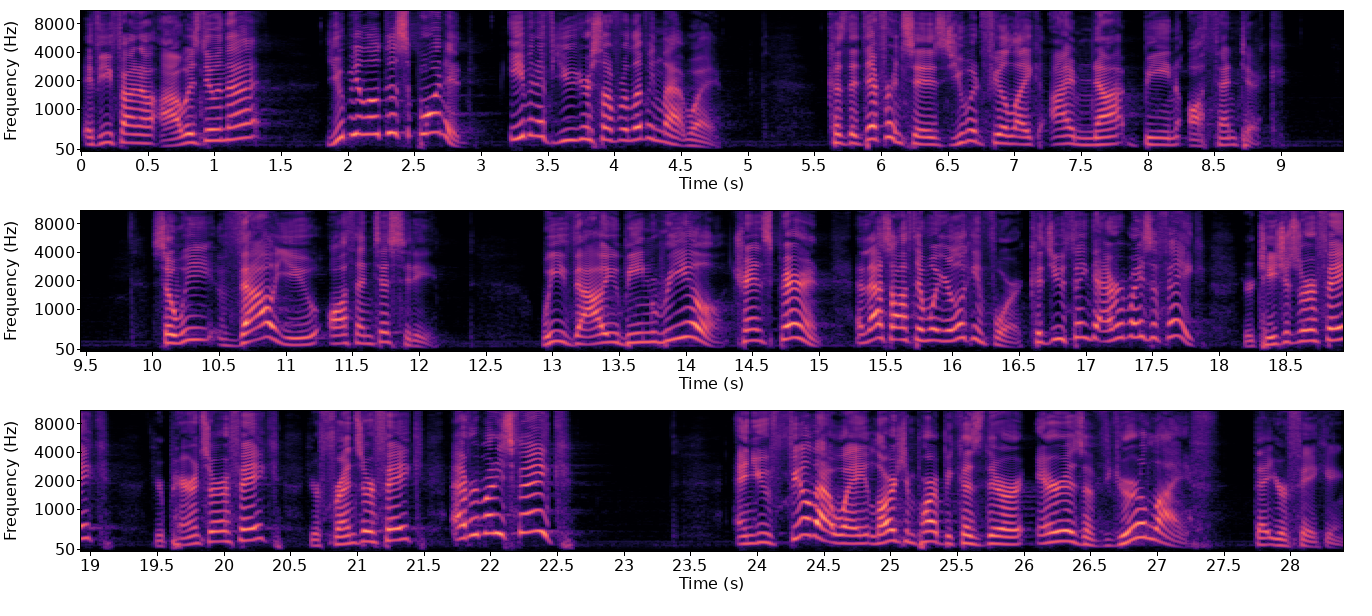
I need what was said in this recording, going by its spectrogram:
if you found out I was doing that, you'd be a little disappointed, even if you yourself were living that way. Because the difference is you would feel like I'm not being authentic. So we value authenticity. We value being real, transparent. And that's often what you're looking for because you think that everybody's a fake. Your teachers are a fake, your parents are a fake, your friends are fake, everybody's fake. And you feel that way large in part because there are areas of your life that you're faking.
